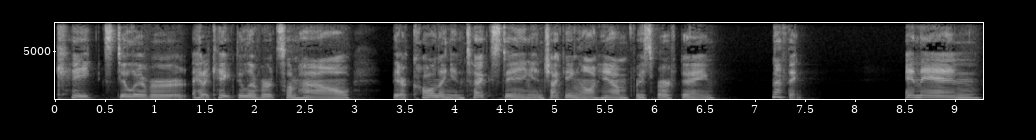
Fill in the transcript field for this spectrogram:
cakes delivered, had a cake delivered somehow. They're calling and texting and checking on him for his birthday. Nothing. And then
